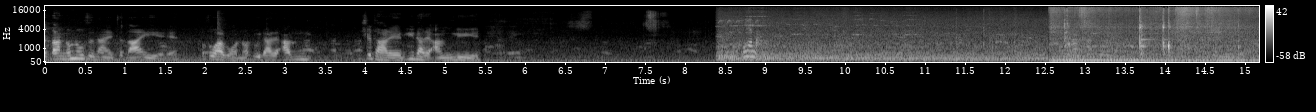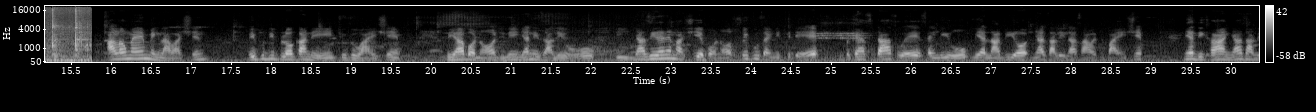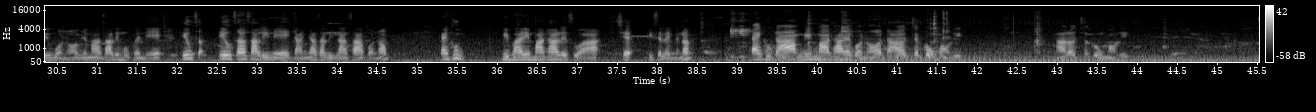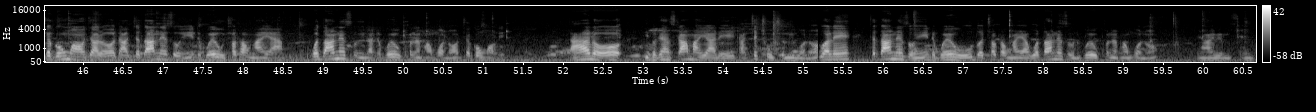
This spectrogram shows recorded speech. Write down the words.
ချက်သားနုံနုံစစရဲ့ချက်သားရည်ရယ်ဆော့ဆော့ပေါ့နော်တွေ့ထားတဲ့အာလူချစ်ထားတဲ့လိထားတဲ့အာလူလေးရယ်အားလုံးပဲမင်္ဂလာပါရှင်မေဖူတီဘလော့ကနေကြိုဆိုပါရရှင်ဒီကပေါ့နော်ဒီနေ့ညနေစာလေးကိုဒီညာစီထဲထဲမှာရှိရပေါ့နော်ဆွေးဖူဆိုင်လေးဖြစ်တဲ့ဒီပကံစတာဆိုတဲ့ဆိုင်လေးကိုမြက်လာပြီးတော့ညစာလေးလာစားပဲဖြစ်ပါရင်ရှင် မြက်ဒီကညစာလေးပေါ့နော်မြန်မာစာလေးမဟုတ်ဘဲနဲ့တရုတ်စာတရုတ်စားစာလေးနဲ့ဒါညစာလေးလာစားပေါ့နော်ခိုင်ခုမိဘာတွေမှားထားလဲဆိုတာချက်အိတ်ဆက်လိုက်မယ်နော်ခိုင်ခုဒါမိမှားထားတယ်ပေါ့နော်ဒါတော့ချက်ကုန်းမောင်လေးဒါတော့ချက်ကုန်းမောင်လေးချက်ကုန်းမောင်ကြတော့ဒါချက်သားနဲ့ဆိုရင်တပွဲကို6500ဝက်သားနဲ့ဆိုရင်ဒါတပွဲကို9000ပေါ့နော်ချက်ကုန်းမောင်လေးဒါကတော့ဒီပကံစတားမှာရတယ်ဒါချက်ချိုချွန်းလေးပေါ့နော်သူကလည်း ချက်သားနဲ့ဆိုရင်တပွဲကိုသူက6500ဝက်သားနဲ့ဆိုရင်တပွဲကို9000ပေါ့နော်အများကြီးပဲမဆုံး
